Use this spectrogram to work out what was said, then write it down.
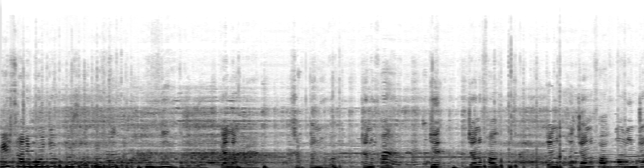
5 saniye boyunca hızlı hızlı hızlı hızlı vuruyor. Gel lan buraya. Saklanıyor bak. Canı fazla canı fazla canı, canı fazla olunca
